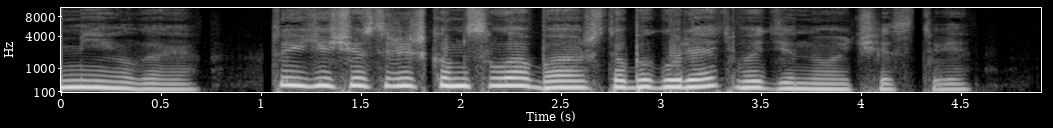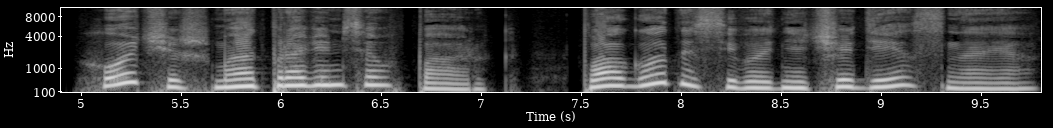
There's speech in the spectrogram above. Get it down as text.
милая. Ты еще слишком слаба, чтобы гулять в одиночестве. Хочешь, мы отправимся в парк? Погода сегодня чудесная».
